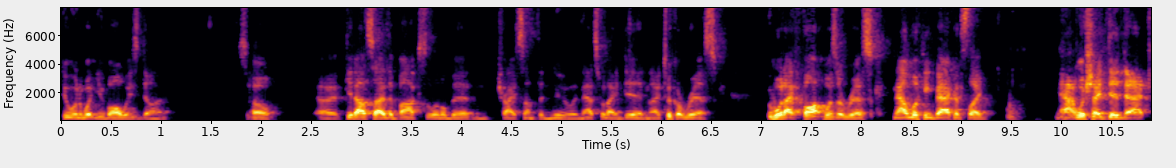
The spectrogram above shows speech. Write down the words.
doing what you've always done so uh, get outside the box a little bit and try something new and that's what i did and i took a risk what i thought was a risk now looking back it's like man i wish i did that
